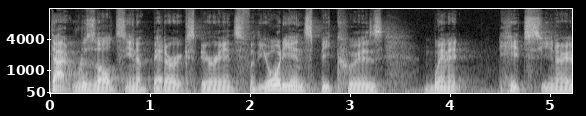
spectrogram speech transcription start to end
that results in a better experience for the audience because when it hits, you know,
